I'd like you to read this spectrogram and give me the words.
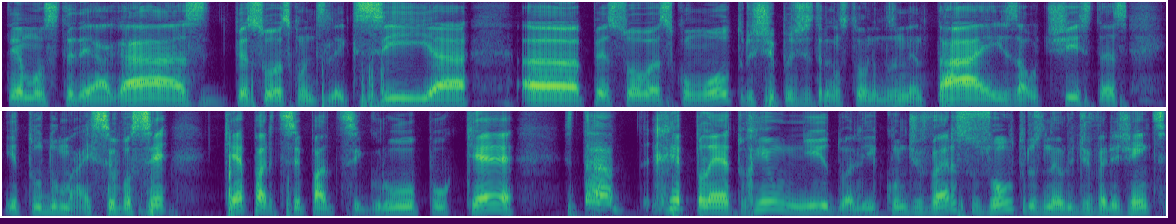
temos TDAHs, pessoas com dislexia, uh, pessoas com outros tipos de transtornos mentais, autistas e tudo mais. Se você quer participar desse grupo, quer estar repleto, reunido ali com diversos outros neurodivergentes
